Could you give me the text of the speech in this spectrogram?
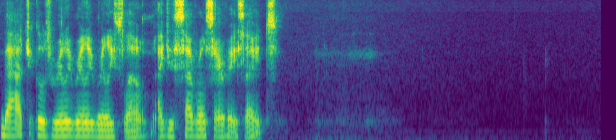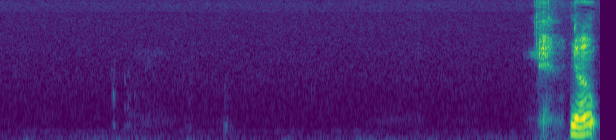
batch, it goes really, really, really slow. I do several survey sites. No.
